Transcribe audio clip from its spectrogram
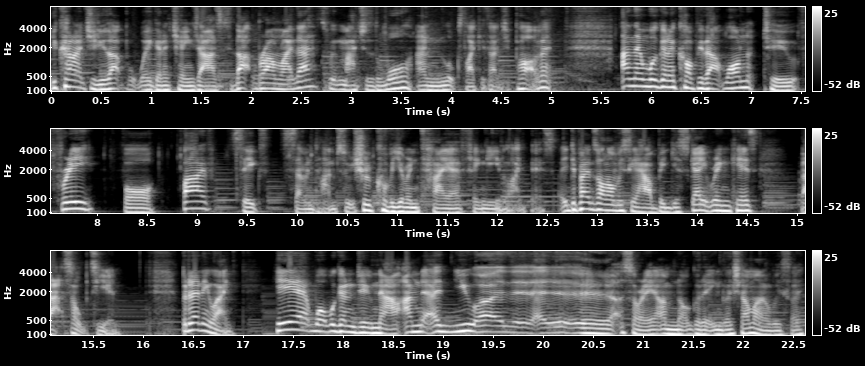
you can actually do that, but we're going to change ours to that brown right there, so it matches the wall and looks like it's actually part of it. And then we're going to copy that one, two, three, four, five, six, seven times. So it should cover your entire thingy like this. It depends on obviously how big your skate rink is. That's up to you. But anyway, here what we're going to do now. I'm uh, you. Uh, uh, sorry, I'm not good at English, am I? Obviously,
